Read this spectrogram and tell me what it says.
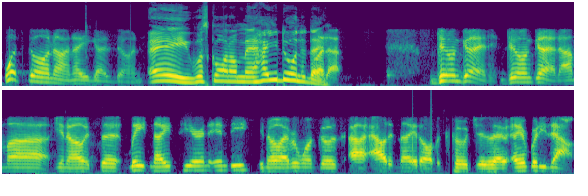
What's going on? How you guys doing? Hey, what's going on, man? How you doing today? What up? Doing good, doing good. I'm, uh, you know, it's a late nights here in Indy. You know, everyone goes uh, out at night. All the coaches, everybody's out.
